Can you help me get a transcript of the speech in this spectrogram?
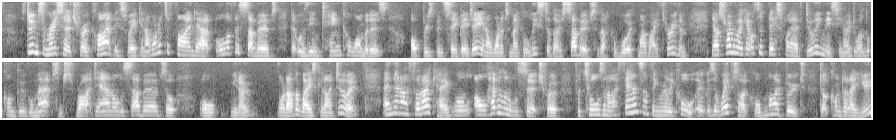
I was doing some research for a client this week and I wanted to find out all of the suburbs that were within 10 kilometres of Brisbane CBD, and I wanted to make a list of those suburbs so that I could work my way through them. Now, I was trying to work out what's the best way of doing this. You know, do I look on Google Maps and just write down all the suburbs, or, or you know, what other ways can I do it? And then I thought, okay, well, I'll have a little search for, for tools, and I found something really cool. It was a website called myboot.com.au.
